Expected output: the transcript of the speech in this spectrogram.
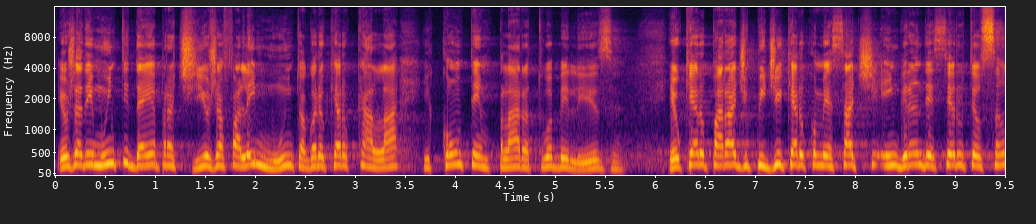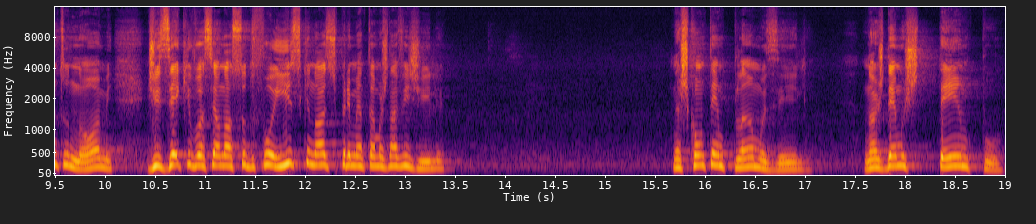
Eu já dei muita ideia para ti, eu já falei muito, agora eu quero calar e contemplar a tua beleza. Eu quero parar de pedir, quero começar a te engrandecer o teu santo nome, dizer que você é o nosso tudo. Foi isso que nós experimentamos na vigília. Nós contemplamos Ele, nós demos tempo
